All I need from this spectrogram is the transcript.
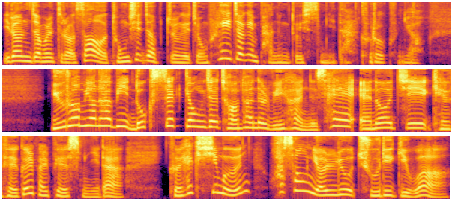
이런 점을 들어서 동시 접종에 좀 회의적인 반응도 있습니다. 그렇군요. 유럽 연합이 녹색 경제 전환을 위한 새 에너지 계획을 발표했습니다. 그 핵심은 화석 연료 줄이기와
